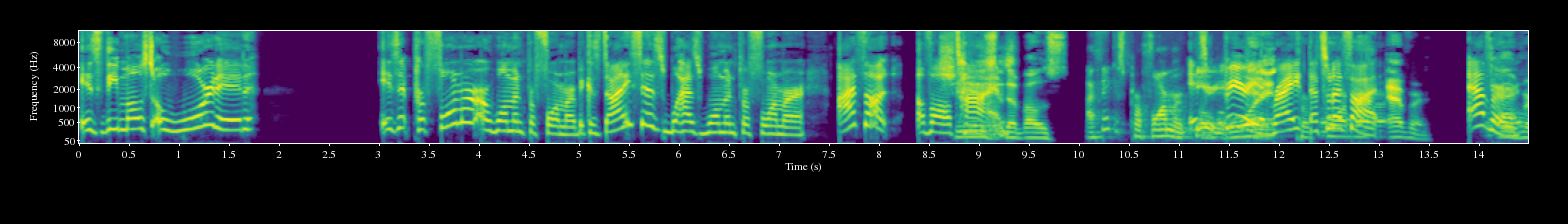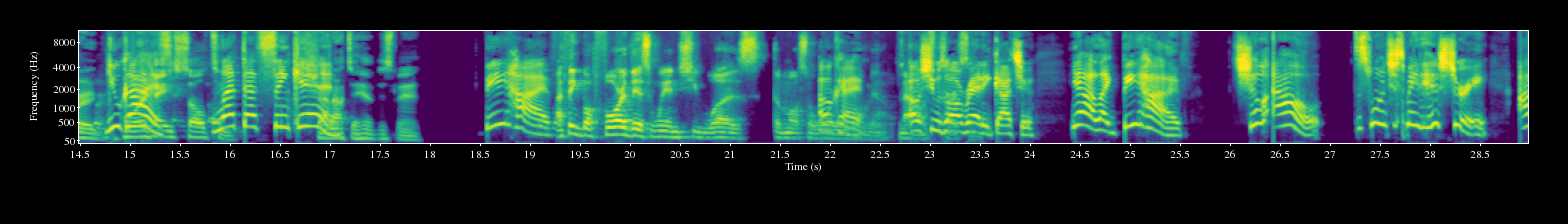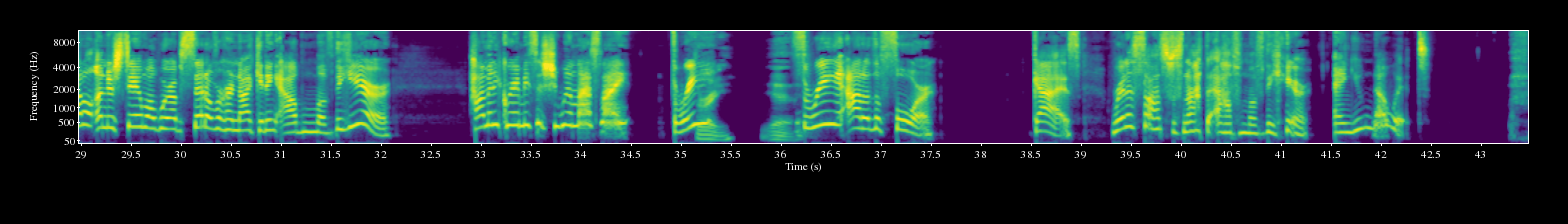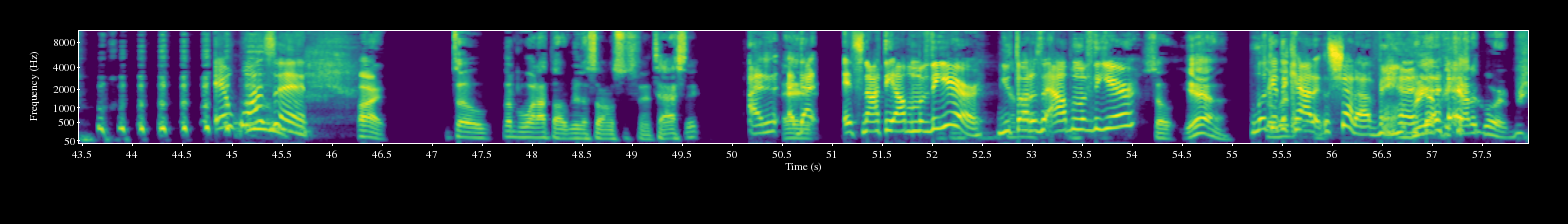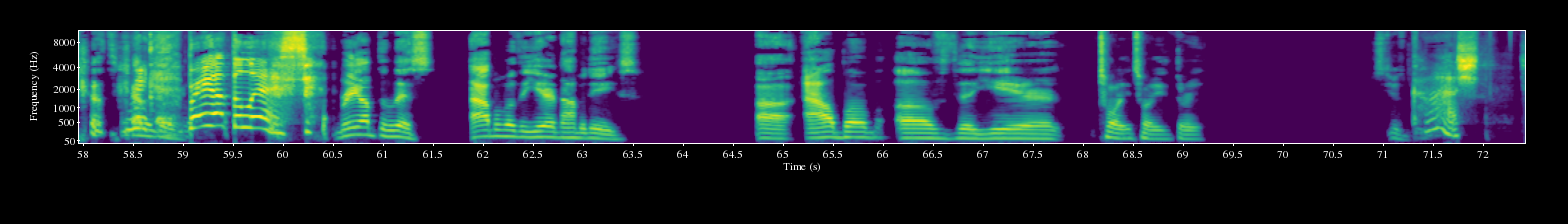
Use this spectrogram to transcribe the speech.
is the most awarded. Is it performer or woman performer? Because Donnie says has woman performer. I thought of all she time is the most I think it's performer. It's period. period, awarded right? That's what I thought. Ever. Ever. Over You guys, Let that sink in. Shout out to him, this man. BeyHive. I think before this win, she was the most awarded Okay. woman. Now oh, she was person. already. Got you. Yeah, like BeyHive. Chill out. This woman just made history. I don't understand why we're upset over her not getting album of the year. How many Grammys did she win last night? Three? Three. Yeah. Three out of the four. Guys, Renaissance was not the album of the year, and you know it. It wasn't. All right. So number one, I thought Renaissance was fantastic. I didn't. And- that it's not the album of the year. You thought I- it was the album of the year? So yeah. Look So at the category. Shut up, man. Bring up the category. Bring up the category. Bring up the list. Bring up the list. Album of the year nominees. uh, album of the year 2023. Excuse me. Gosh.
